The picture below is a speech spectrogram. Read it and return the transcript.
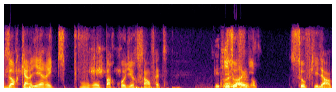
de leur carrière et qui pourront pas reproduire ça en fait. Et toi, sauf, par exemple? Sauf Lillard.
